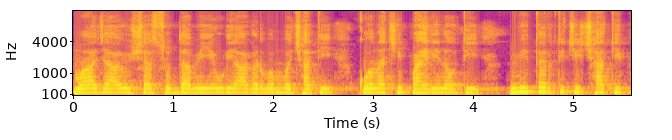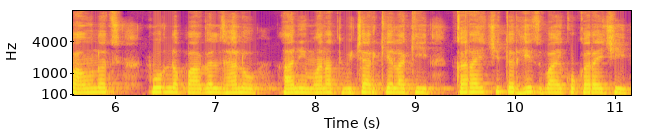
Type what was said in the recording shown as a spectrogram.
माझ्या आयुष्यात सुद्धा मी एवढी आगडबंब छाती कोणाची पाहिली नव्हती. मी तर तिची छाती पाहूनच पूर्ण पागल झालो आणि मनात विचार केला की करायची तर हीच बायको करायची.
